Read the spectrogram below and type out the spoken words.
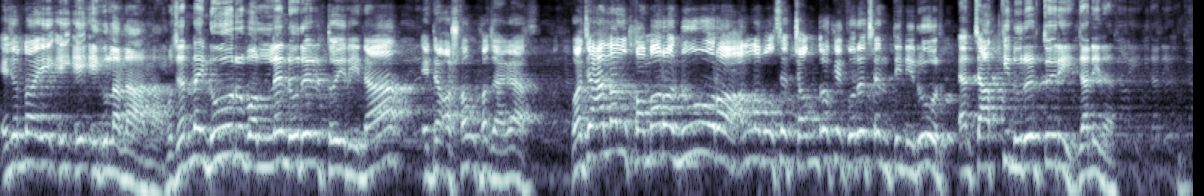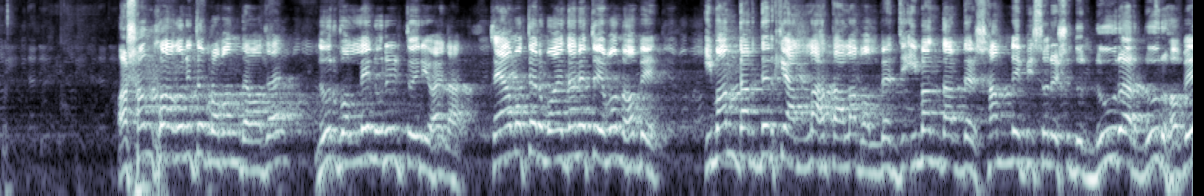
এই জন্য এই, এই- এই- না না। বুঝেন নাই? নূর বললে নূরের তৈরি না, এটা অসংখ্য জায়গা আছে। ওয়াজালাল কমর আল্লাহ বলছে, চন্দ্রকে করেছেন তিনি নূর। চাঁদ কি নূরের তৈরি? জানি না। অসংখ্য অগণিত প্রমাণ দেওয়া যায়। নূর বললে নূরের তৈরি হয় না। কেয়ামতের ময়দানে তো এমন হবে। ইমানদারদেরকে আল্লাহ তাআলা বলবেন যে ইমানদারদের সামনে, পিছনে শুধু নূর আর নূর হবে।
